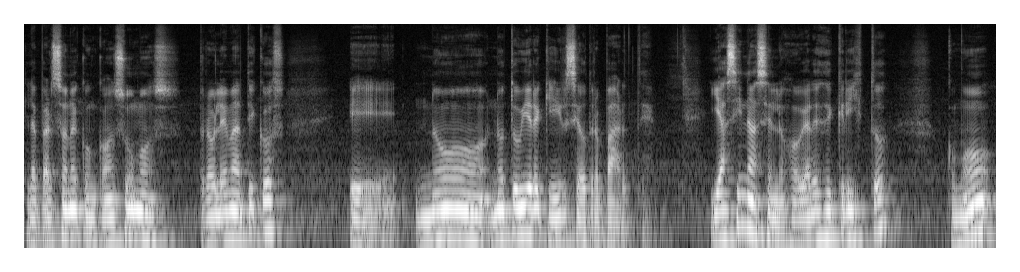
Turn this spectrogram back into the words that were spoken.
la persona con consumos problemáticos eh, no, no tuviera que irse a otra parte. Y así nacen los hogares de Cristo como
